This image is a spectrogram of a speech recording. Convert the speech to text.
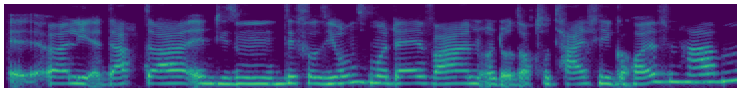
äh, Early Adapter in diesem Diffusionsmodell waren und uns auch total viel geholfen haben.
